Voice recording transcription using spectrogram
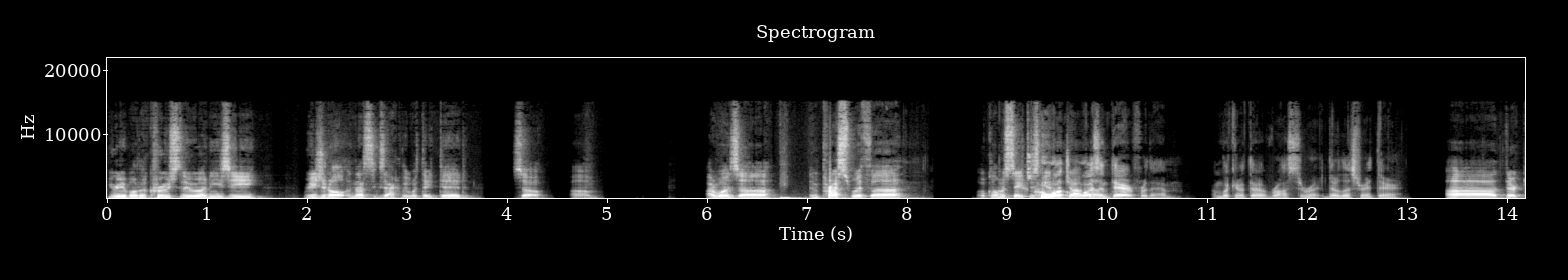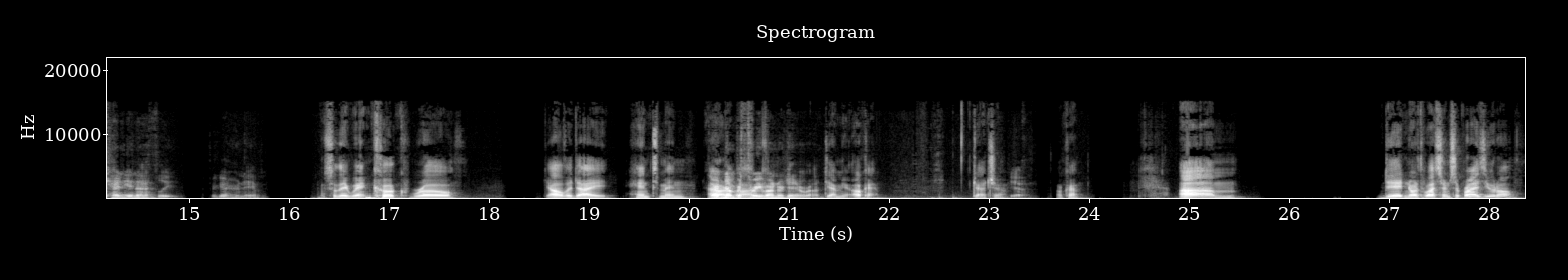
you're able to cruise through an easy regional, and that's exactly what they did. So, um, I was uh, impressed with uh, Oklahoma State just Who, getting the job who wasn't done. there for them? I'm looking at the roster, right, their list right there. Uh, their Kenyan athlete, I forget her name. So they went Cook, Rowe, Galvydyte, Hentman. Their number three runner didn't run. Damn you. Okay, gotcha. Yeah. Okay. Um, did Northwestern surprise you at all?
